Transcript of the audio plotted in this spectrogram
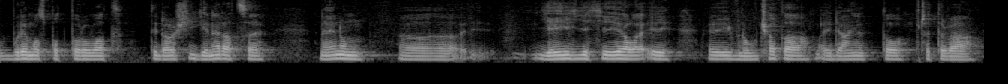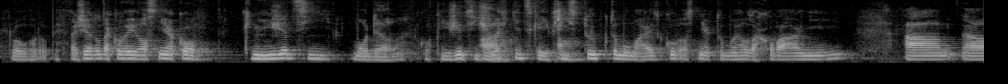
bude moct podporovat ty další generace, nejenom eh, jejich děti, ale i jejich vnoučata a ideálně to přetrvá dlouhodobě. Takže je to takový vlastně jako knížecí model, jako knížecí šlechtický a, přístup a. k tomu majetku, vlastně k tomu jeho zachování. A, a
